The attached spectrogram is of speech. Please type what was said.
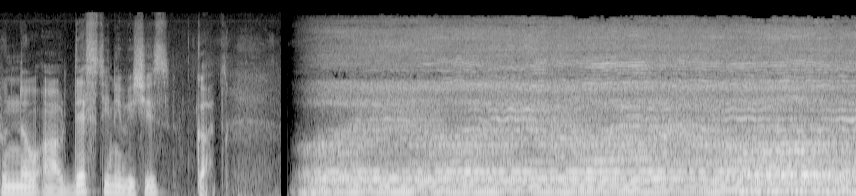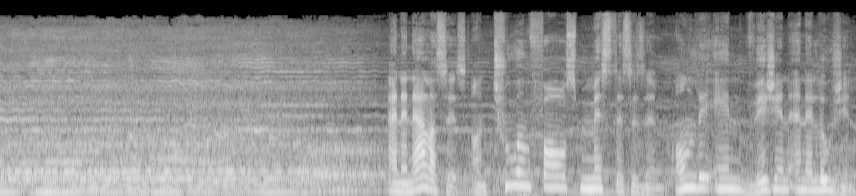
to know our destiny which is God An analysis on true and false mysticism only in Vision and Illusion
